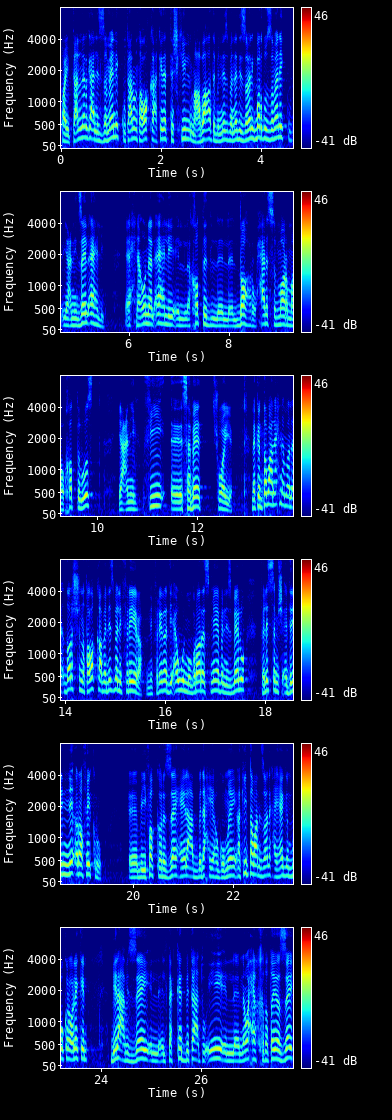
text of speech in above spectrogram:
طيب تعالوا نرجع للزمالك وتعالوا نتوقع كده التشكيل مع بعض بالنسبة لنادي الزمالك. برضو الزمالك يعني زي الأهلي. إحنا قلنا الأهلي ال- خط ال- ال- الظهر وحارس المرمى وخط الوسط يعني في آه، ثبات شوية. لكن طبعا إحنا ما نقدرش نتوقع بالنسبة لفريرا إن فريرا دي أول مباراة رسمية بالنسبة له فلسه مش قادرين نقرأ فكره. بيفكر إزاي هيلعب بناحية هجومية. أكيد طبعا الزمالك هيهاجم بكرة ولكن بيلعب إزاي؟ ال- التكات بتاعته إيه؟ النواحي الخططية إزاي؟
